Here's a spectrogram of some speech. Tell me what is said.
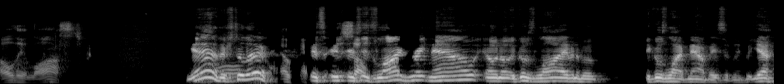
Oh, they lost. Yeah, they're still there. Okay. It's, it's, so, it's, live right now. Oh no, it goes live in about. It goes live now, basically. But yeah,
